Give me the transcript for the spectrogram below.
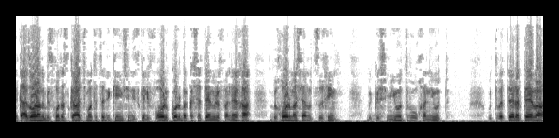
ותעזור לנו בזכות הזכרת שמות הצדיקים, שנזכה לפעול כל בקשתנו לפניך בכל מה שאנו צריכים, בגשמיות ורוחניות. ותבטל הטבע,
